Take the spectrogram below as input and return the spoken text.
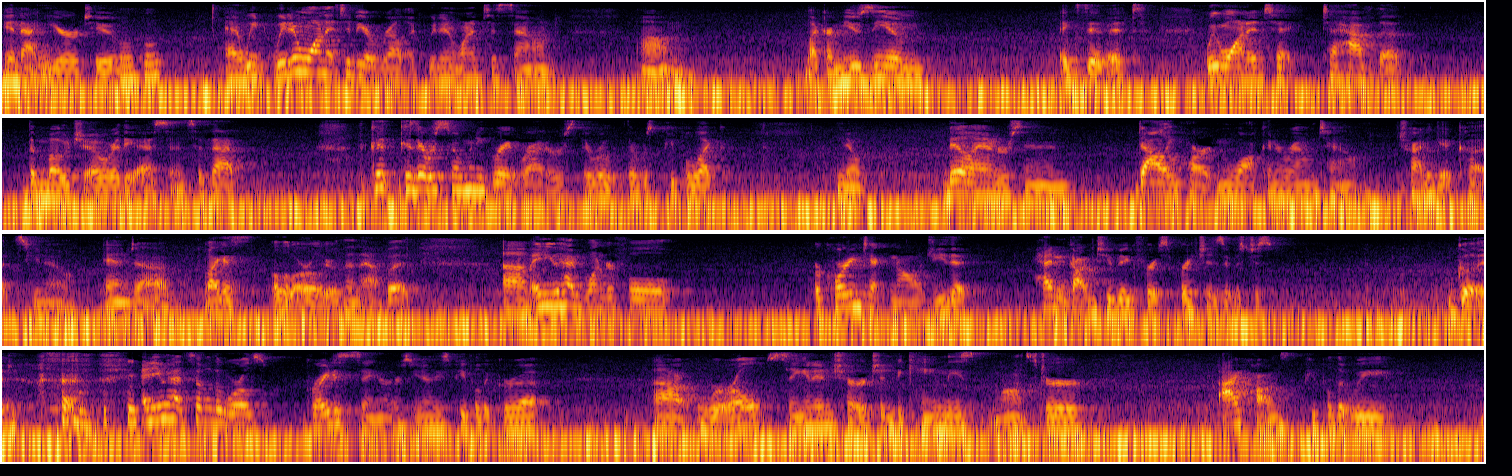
in that year or 2 Mhm. and we, we didn't want it to be a relic. We didn't want it to sound um, like a museum exhibit. We wanted to, to have the the mojo or the essence of that because there were so many great writers. There were there was people like you know Bill Anderson, Dolly Parton walking around town trying to get cuts, you know, and uh, well, I guess a little earlier than that, but um, and you had wonderful recording technology that hadn't gotten too big for its britches. It was just good. and you had some of the world's greatest singers, you know, these people that grew up uh, rural singing in church and became these monster icons, people that we,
